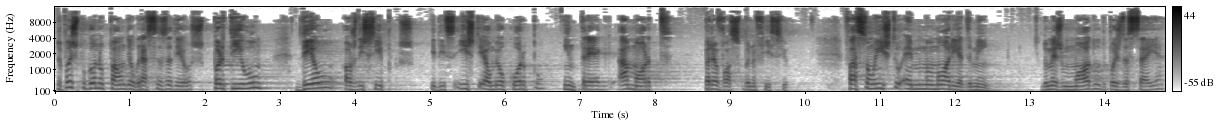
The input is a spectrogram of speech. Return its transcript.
Depois pegou no pão, deu graças a Deus, partiu-o, deu aos discípulos e disse: Isto é o meu corpo entregue à morte para vosso benefício. Façam isto em memória de mim. Do mesmo modo, depois da ceia,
